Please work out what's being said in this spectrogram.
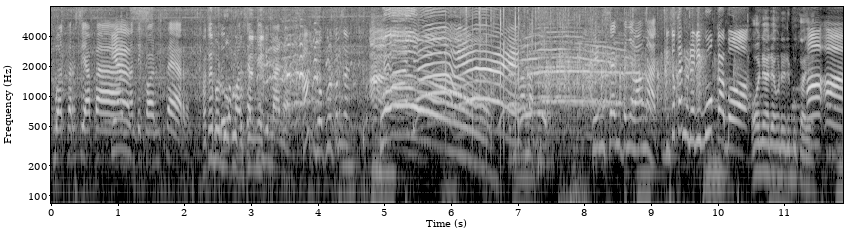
buat persiapan Yes. nanti konser. Katanya baru Itu 20% konsepnya nih. gimana? Hah, 20 persen? Wow. Penyelamat. Vincent penyelamat. Itu kan udah dibuka, Bo. Oh, ini ada yang udah dibuka ya? Heeh.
